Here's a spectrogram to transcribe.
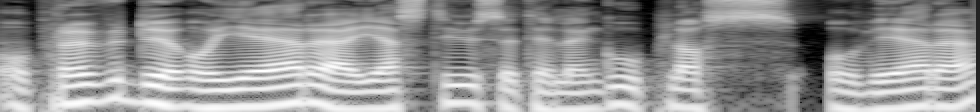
og prøvde å gjøre gjestehuset til en god plass å være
